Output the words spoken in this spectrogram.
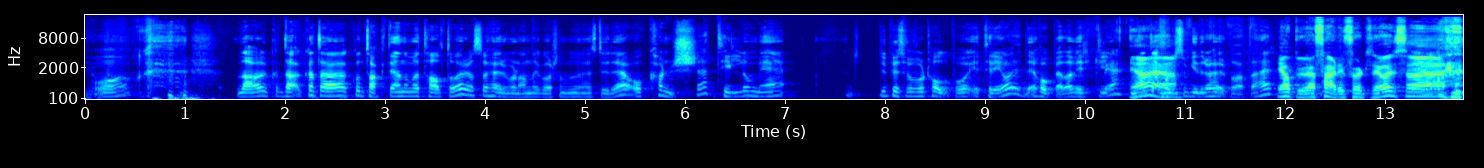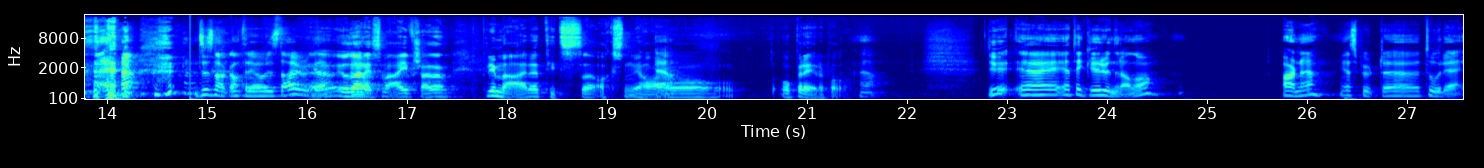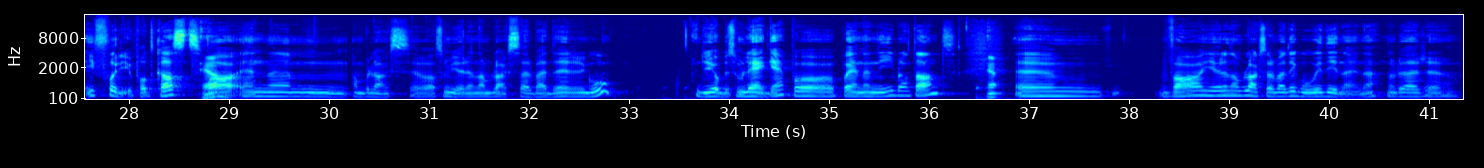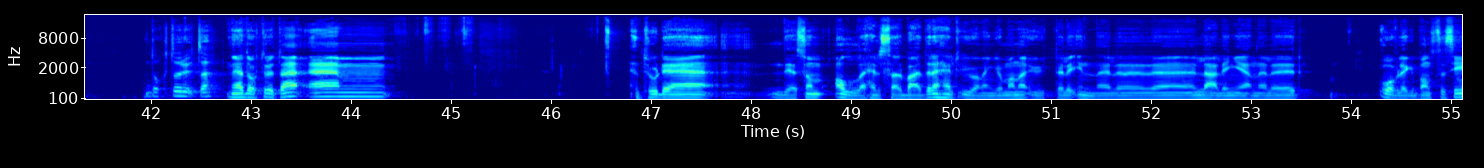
Og da, da kan ta kontakt igjen om et halvt år og så høre hvordan det går som studie. Og kanskje til og med du plutselig får holde på i tre år. Det håper jeg da virkelig. Ja, at det er folk som gidder å høre på dette her. Jeg håper vi er ferdig før tre år, så Ja. Du snakka om tre år i stad, gjorde du ikke det? jo, det er det som er i og for seg den primære tidsaksen vi har Ja. å operere på. Ja. Du, eh, jeg tenker vi runder av nå. Arne, jeg spurte Tore i forrige podkast hva, um, hva som gjør en ambulansearbeider god. Du jobber som lege på, på NNI bl.a. Ja. Um, hva gjør en ambulansearbeider god i dine øyne når du er eh, doktor ute? Når jeg er doktor ute Um, Jeg tror det, det som alle helsearbeidere, helt uavhengig om man er ute eller inne eller eh, lærling igjen eller overlege på anestesi,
